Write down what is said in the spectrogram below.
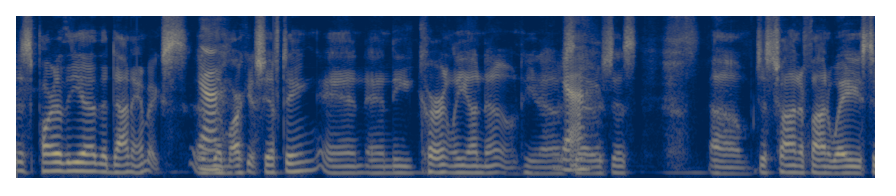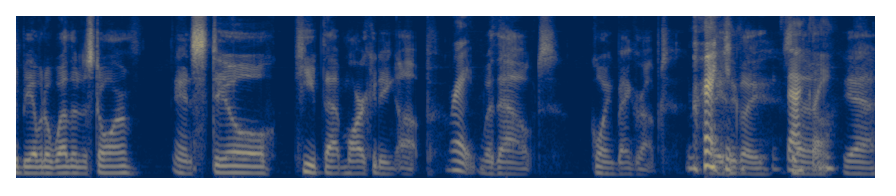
It's part of the uh, the dynamics Yeah. of the market shifting and and the currently unknown. You know, Yeah. so it's just um, just trying to find ways to be able to weather the storm and still keep that marketing up Right. without going bankrupt. Right. Basically, So, Exactly. yeah,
